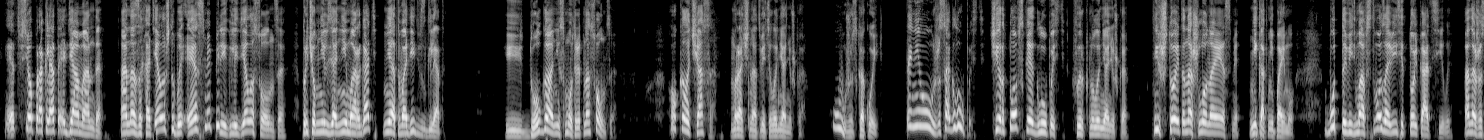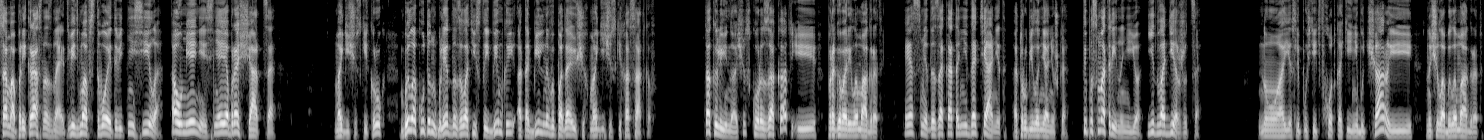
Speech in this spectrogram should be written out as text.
«Это все проклятая Диаманда. Она захотела, чтобы Эсме переглядела солнце. Причем нельзя ни моргать, ни отводить взгляд. «И долго они смотрят на солнце?» «Около часа», — мрачно ответила нянюшка. «Ужас какой!» «Да не ужас, а глупость. Чертовская глупость!» — фыркнула нянюшка. «И что это нашло на Эсме? Никак не пойму. Будто ведьмовство зависит только от силы. Она же сама прекрасно знает, ведьмовство — это ведь не сила, а умение с ней обращаться». Магический круг был окутан бледно-золотистой дымкой от обильно выпадающих магических осадков. «Так или иначе, скоро закат и...» — проговорила Маград. «Эсме до заката не дотянет», — отрубила нянюшка. «Ты посмотри на нее, едва держится». «Ну, а если пустить в ход какие-нибудь чары и...» — начала была Маград.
